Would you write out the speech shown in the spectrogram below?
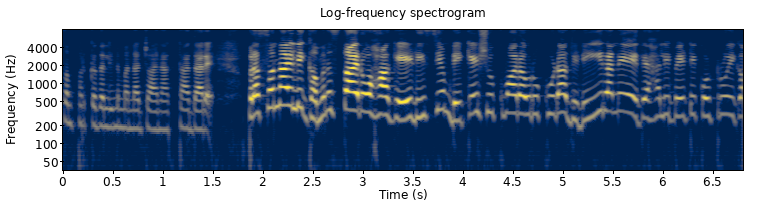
ಸಂಪರ್ಕದಲ್ಲಿ ನಮ್ಮನ್ನ ಜಾಯ್ನ್ ಆಗ್ತಾ ಇದ್ದಾರೆ. ಪ್ರಸನ್ನ, ಇಲ್ಲಿ ಗಮನಿಸ್ತಾ ಇರೋ ಹಾಗೆ ಡಿಸಿಎಂ ಡಿ ಕೆ ಶಿವಕುಮಾರ್ ಅವರು ಕೂಡ ದಿಢೀರನೇ ದೆಹಲಿ ಭೇಟಿ ಕೊಟ್ಟರು ಈಗ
